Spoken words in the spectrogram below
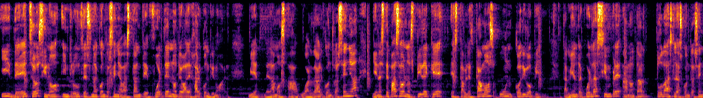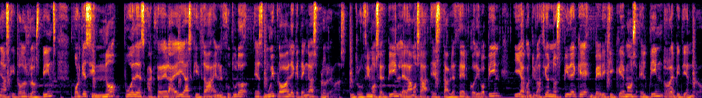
y de hecho si no introduces una contraseña bastante fuerte no te va a dejar continuar. Bien, le damos a guardar contraseña y en este paso nos pide que establezcamos un código PIN. También recuerda siempre anotar todas las contraseñas y todos los pins porque si no puedes acceder a ellas quizá en el futuro es muy probable que tengas problemas. Introducimos el PIN, le damos a establecer código PIN y a continuación nos pide que verifiquemos el PIN repitiéndolo.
